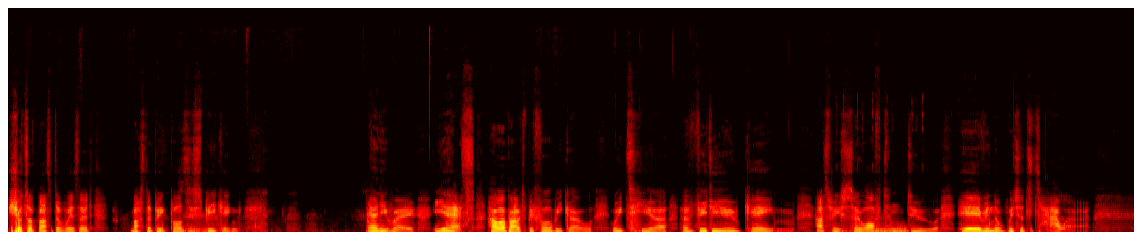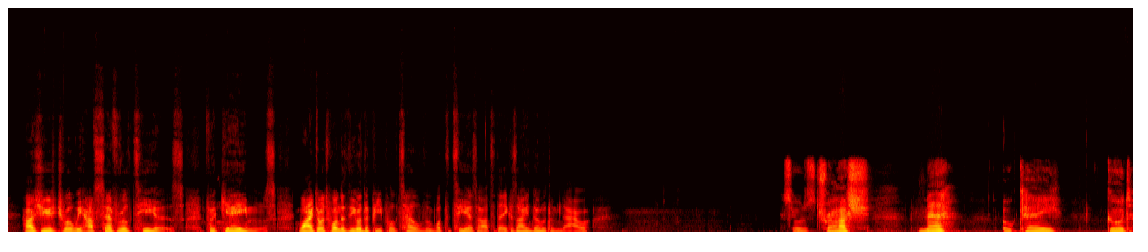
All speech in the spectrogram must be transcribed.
Shut up, Master Wizard. Master Big Balls is speaking. Anyway, yes, how about before we go, we tier a video game, as we so often do here in the Wizard's Tower. As usual, we have several tiers for games. Why don't one of the other people tell them what the tiers are today? Because I know them now. So it's trash, meh, okay, good,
